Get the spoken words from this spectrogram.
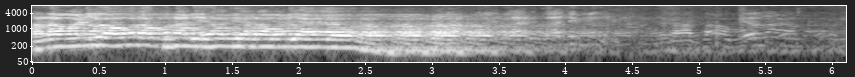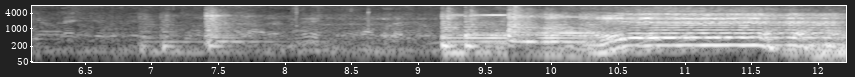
અનાવાડીઓ આવો ના ગુના બિહારી અનાવાડી આવો ના. હે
